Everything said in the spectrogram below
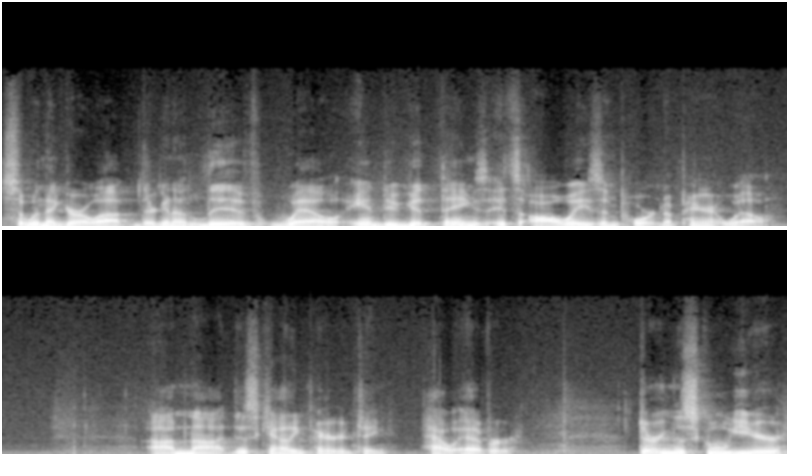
So when they grow up, they're going to live well and do good things. It's always important to parent well. I'm not discounting parenting. However, during the school year,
